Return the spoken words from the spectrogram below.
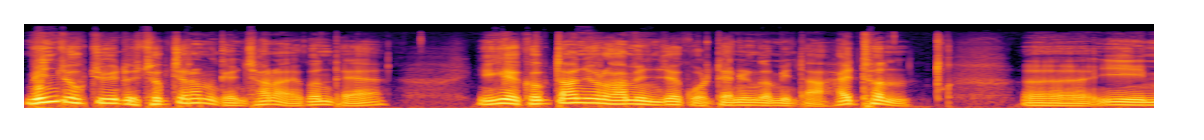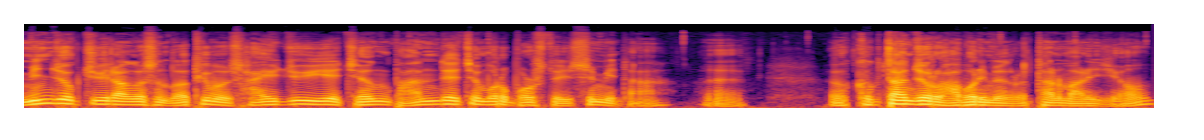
민족주의도 적절하면 괜찮아요. 근데 이게 극단으로 가면 이제 골 때리는 겁니다. 하여튼 어, 이 민족주의라는 것은 어떻게 보면 사회주의의 정반대점으로 볼 수도 있습니다. 예, 어, 극단적으로 가버리면 그렇다는 말이죠.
